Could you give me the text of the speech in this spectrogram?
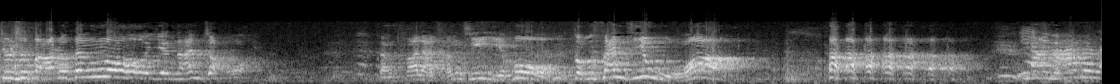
就是打着灯笼也难找啊。等他俩成亲以后，走三级舞啊！哈哈哈哈哈！别哈哈了，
